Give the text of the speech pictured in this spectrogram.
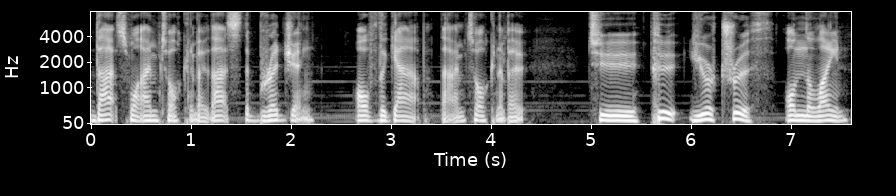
that's what I'm talking about. That's the bridging of the gap that I'm talking about. To put your truth on the line,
